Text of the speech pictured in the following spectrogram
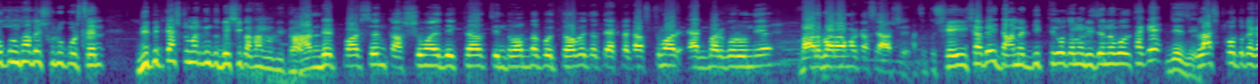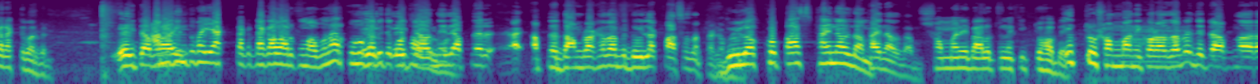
নতুন ভাবে শুরু করছেন রিপিট কাস্টমার কিন্তু বেশি প্রাধান্য দিতে হবে। হান্ড্রেড পার্সেন্ট কাস্টমারের দিকটা চিন্তা ভাবনা করতে হবে যাতে একটা কাস্টমার একবার গরু নিয়ে বারবার আমার কাছে আসে। আচ্ছা তো সেই হিসাবে দামের দিক থেকেও যেন রিজনেবল থাকে লাস্ট কত টাকা রাখতে পারবেন? এইটা ভাই কিন্তু ভাই এক টাকা টাকাও আর কমাবো না আর কোনো গাবিতে কথা বলব নিলে আপনার আপনার দাম রাখা যাবে দুই লাখ পাঁচ হাজার টাকা দুই লক্ষ পাঁচ ফাইনাল দাম। ফাইনাল দাম। সম্মানী বা আলোচনা কি একটু হবে? একটু সম্মানী করা যাবে যেটা আপনার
